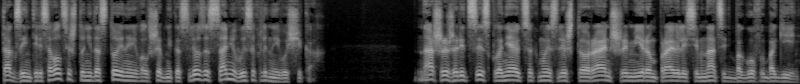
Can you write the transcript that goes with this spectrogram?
так заинтересовался, что недостойные волшебника слезы сами высохли на его щеках. Наши жрецы склоняются к мысли, что раньше миром правили семнадцать богов и богинь,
